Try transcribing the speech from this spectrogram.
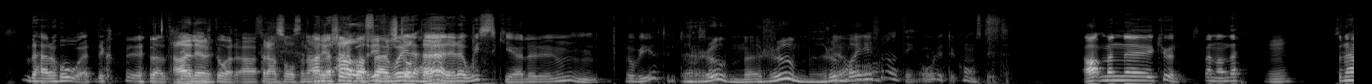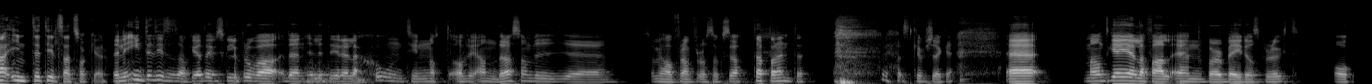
Det här H, det kommer göra att Ja, eller förstår. Ja. Fransoserna hade ju Annars det bara aldrig så här, förstått vad är det här? det. Är det whisky eller? Mm, jag vet inte. Rum, rum, rum. Ja. Vad är det för någonting? Oh, lite konstigt. Ja men eh, kul, spännande. Mm. Så den har inte tillsatt socker? Den är inte tillsatt socker. Jag tänkte vi skulle prova den lite i relation till något av det andra som vi, eh, som vi har framför oss också. Tappar den inte? Jag ska försöka. Eh, Mount Gay är i alla fall en Barbados-produkt. Och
